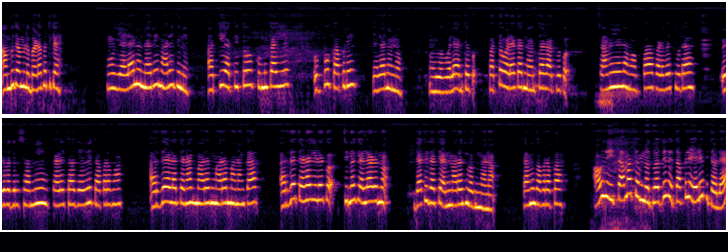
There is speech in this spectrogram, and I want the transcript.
ಅಂಬುದಮ್ಮನ ಬಡಪತಿಗೆ ಹ್ಞೂ ಎಲ್ಲಾನು ನರಿ ಮಾರಿದ್ದೀನಿ ಅತ್ತಿ ಅತ್ತಿತ್ತು ಕುಮಿತಾಯಿ ಉಪ್ಪು ಕಾಪುಡಿ ಎಲ್ಲಾನು ಒಲೆ ಅಂತ ಪತ್ತು ಒಳಗ ನಂತರ ಹಾಕ್ಬೇಕು. ಸ್ವಾಮಿ ನಮ್ಮಪ್ಪ ಪಡವೆ ಕೂಡ ಇಡಬದ್ರ ಸ್ವಾಮಿ ತಳಿತಾ ದೇವಿ ತಾಪರಮ್ಮ. ಅರ್ಧ ಎಲ್ಲ ತೆನಾಗ್ ಮಾರದ್ ಮಾರಮ್ಮ ನಂಕ ಅರ್ಧ ತೆನಾಗ್ ಇಡಬೇಕು ಎಲ್ಲಾರನು. ದತ್ತಿ ದತ್ತಿ ಅಲ್ಲಿ ಮಾರಜ್ ಹೋಗ್ ನಾನು ಗಬರಪ್ಪ ಅವನು ಈ ತಮ್ಮ ತಮ್ಮ ದೊಡ್ಡದ ತಪ್ಪಲೆ ಎಲ್ಲಿ ಬಿದ್ದಾವಳೆ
